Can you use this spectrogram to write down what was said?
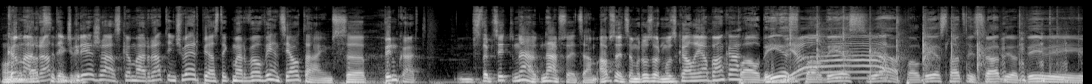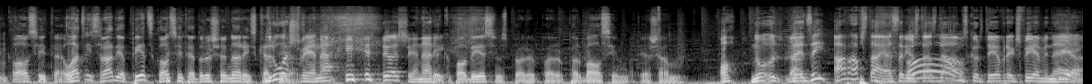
Kamēr ratiņš griežās, kamēr ratiņš vērpjas, tikmēr vēl viens jautājums. Pirmkārt, Starp citu, ne, neapsveicām. Apsveicam ar uzvaru muzikālajā bankā. Paldies! Jā! Paldies! Jā, paldies Latvijas Rādio 2 klausītāji. Latvijas Rādio 5 klausītāji droši vien arī skatījās. Droši vien arī. droši vien arī. Paldies jums par, par, par balsīm. Tiešām. Oh, nu, redzi, ap, apstājās arī uz tās dāmas, kur tu iepriekš pieminēji.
